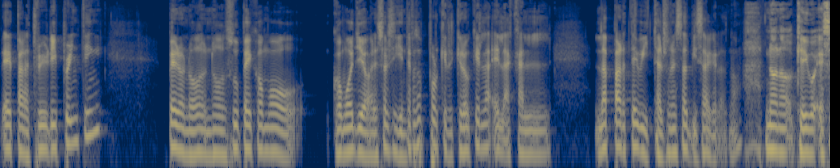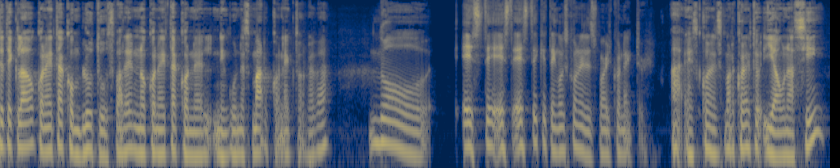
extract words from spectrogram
eh, para 3D printing, pero no, no supe cómo, cómo llevar eso al siguiente paso porque creo que la, el, acá el, la parte vital son estas bisagras, ¿no? No, no, que digo, ese teclado conecta con Bluetooth, ¿vale? No conecta con el, ningún Smart Connector, ¿verdad? No, este, este, este que tengo es con el Smart Connector. Ah, es con el Smart Connector. Y aún así,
